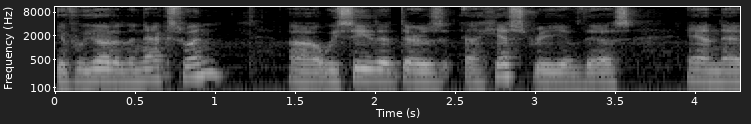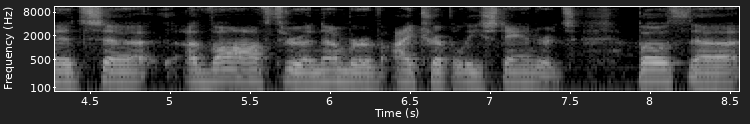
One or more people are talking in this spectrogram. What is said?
if we go to the next one, uh, we see that there's a history of this and that it's uh, evolved through a number of IEEE standards. Both uh,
